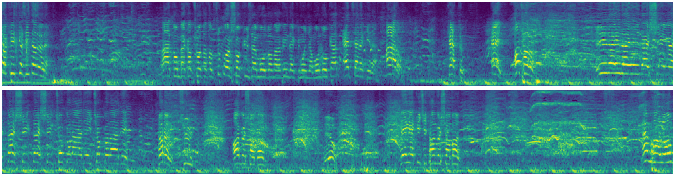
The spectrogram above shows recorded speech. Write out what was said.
A két kezét előre! Látom, bekapcsoltatok cukorsok üzemmódban, már mindenki mondja a mondókát. Egyszerre kéne. Három, kettő, egy. Hadd hallom! Ide, édességet, tessék, tessék, csokoládé, csokoládé. Töltsük! Hangosabban. Jó. Még egy kicsit hangosabban. Nem hallom.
